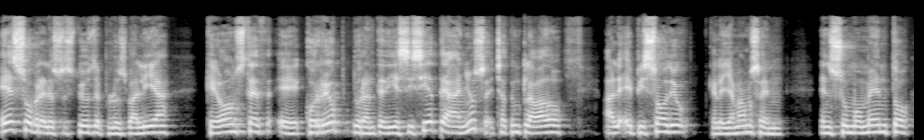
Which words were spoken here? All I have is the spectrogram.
es sobre los estudios de plusvalía que Olmsted eh, corrió durante 17 años. Échate un clavado al episodio que le llamamos en, en su momento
